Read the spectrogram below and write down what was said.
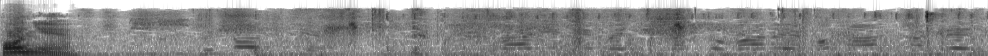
O nie! Ukrywanie się będzie traktowane jako akt agresji.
